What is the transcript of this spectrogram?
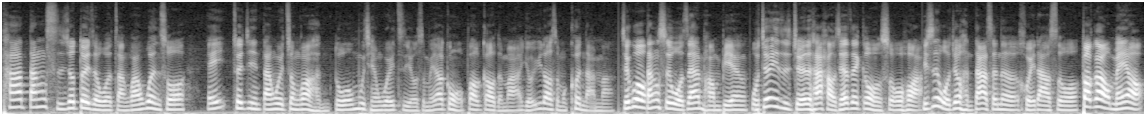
他当时就对着我长官问说：“诶，最近单位状况很多，目前为止有什么要跟我报告的吗？有遇到什么困难吗？”结果当时我在旁边，我就一直觉得他好像在跟我说话，于是我就很大声的回答说：“报告没有。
